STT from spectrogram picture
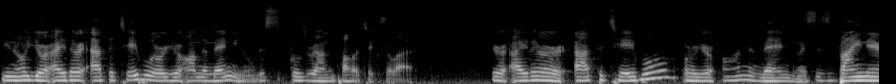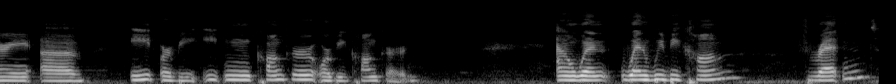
You know, you're either at the table or you're on the menu. This goes around in politics a lot. You're either at the table or you're on the menu. It's this binary of eat or be eaten, conquer or be conquered. And when, when we become threatened,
